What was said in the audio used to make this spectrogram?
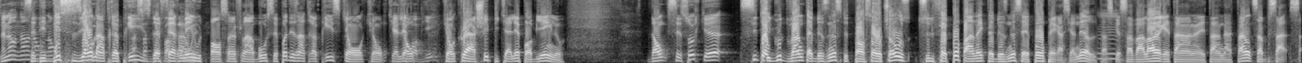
Non, non, non. C'est des non. décisions Oui. Ah, d'entreprise de fermer oui. ou de passer un flambeau. C'est pas des entreprises qui ont, qui ont, Qui ont- pas bien. qui ont crashé puis qui allaient pas bien. Là. Donc, c'est sûr que si tu as le goût de vendre ta business puis de passer à autre chose, tu le fais pas pendant que ta business n'est pas opérationnelle parce que sa valeur est en, est en attente. Ça, ça, ça-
